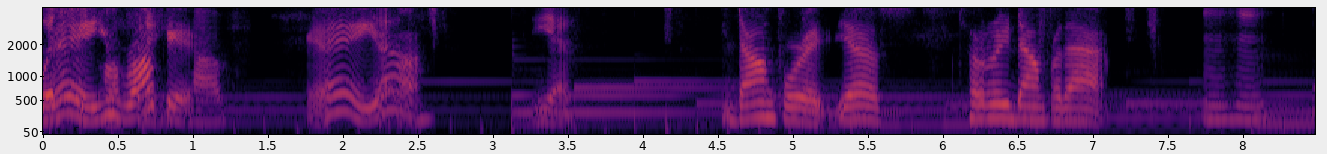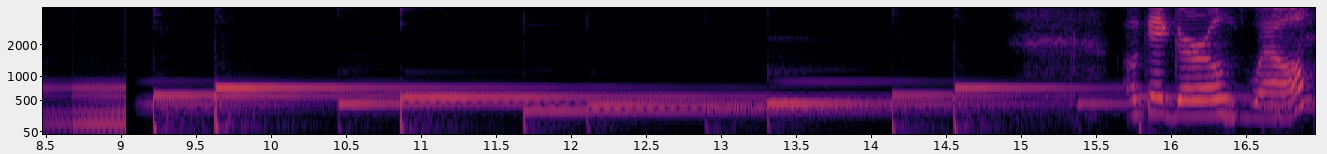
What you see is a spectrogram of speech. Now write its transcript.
with Hey, you rock it. have. Hey, yeah. Yes. Down for it. Yes. Totally down for that. Mm-hmm. Okay, girls. Well,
